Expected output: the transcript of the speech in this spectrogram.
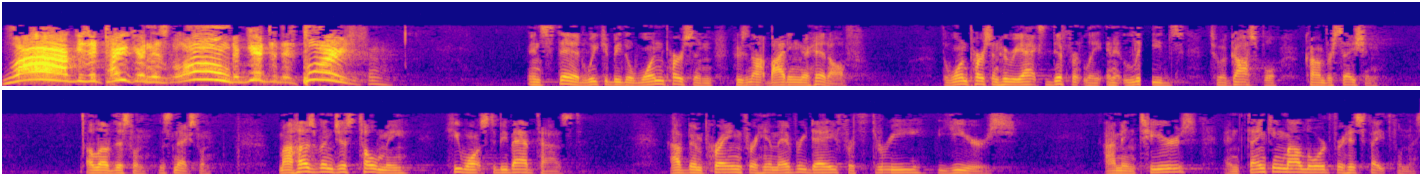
why is it taking this long to get to this place? Instead, we could be the one person who's not biting their head off, the one person who reacts differently, and it leads to a gospel conversation. I love this one, this next one. My husband just told me he wants to be baptized. I've been praying for him every day for three years. I'm in tears and thanking my Lord for his faithfulness.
